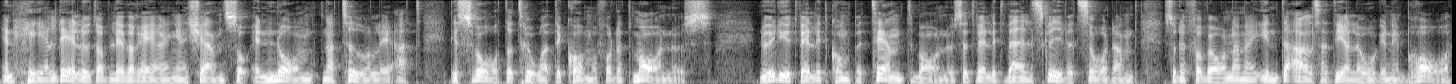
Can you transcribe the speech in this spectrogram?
en hel del av levereringen känns så enormt naturlig att det är svårt att tro att det kommer från ett manus. Nu är det ju ett väldigt kompetent manus, ett väldigt välskrivet sådant, så det förvånar mig inte alls att dialogen är bra.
